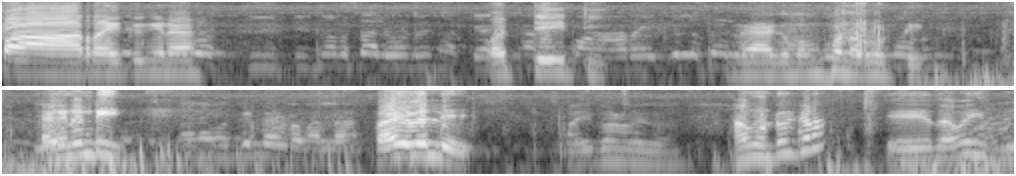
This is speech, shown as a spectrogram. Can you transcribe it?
പാറയൊക്കെ ഇങ്ങനെ ഒറ്റയിറ്റി വേഗമം പോണ റൂട്ട് എങ്ങനെയുണ്ട്? വൈബല്ലേ? അങ്ങോട്ട് വെക്കണം ഏതാ വൈബ്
